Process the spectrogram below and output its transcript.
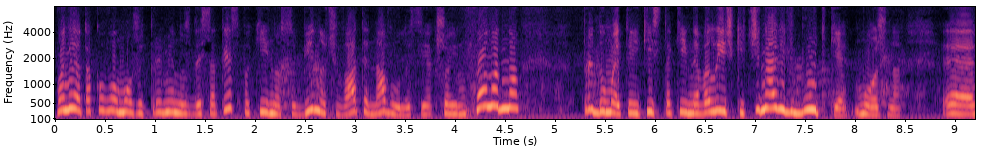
Вони отаково можуть при мінус 10 спокійно собі ночувати на вулиці. Якщо їм холодно, придумайте якісь такі невеличкі, чи навіть будки можна е,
